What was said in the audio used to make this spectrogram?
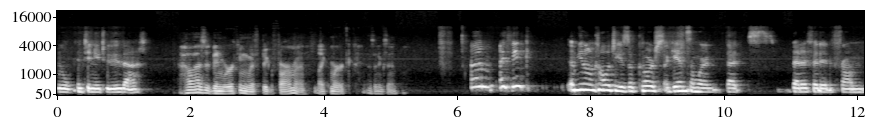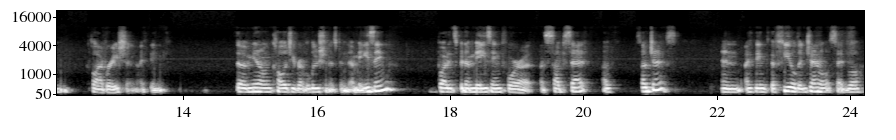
will continue to do that. How has it been working with big pharma like Merck, as an example? Um, I think immuno-oncology is, of course, again, somewhere that's benefited from collaboration. I think the immuno-oncology revolution has been amazing, but it's been amazing for a, a subset of subjects and I think the field in general said, well,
